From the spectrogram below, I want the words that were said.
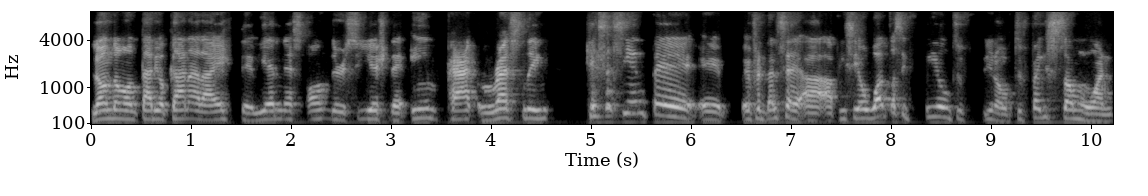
London, Ontario, Canada, este viernes Under Siege de Impact Wrestling. ¿Qué se siente eh, enfrentarse a, a, PCO? What does it feel to, you know, to face someone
